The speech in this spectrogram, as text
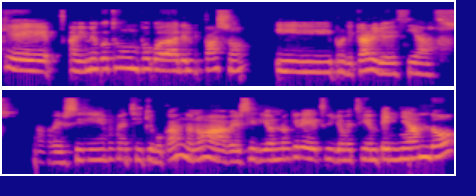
que a mí me costó un poco dar el paso y porque claro, yo decía, "Uf, a ver si me estoy equivocando, ¿no? A ver si Dios no quiere esto y yo me estoy empeñando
